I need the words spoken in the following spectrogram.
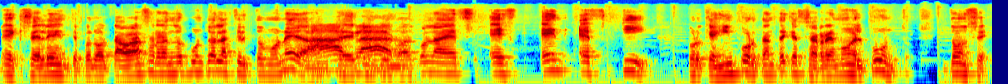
excelente, pero estaba cerrando el punto de las criptomonedas, ah, antes de continuar con la NFT, porque es importante que cerremos el punto. Entonces,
